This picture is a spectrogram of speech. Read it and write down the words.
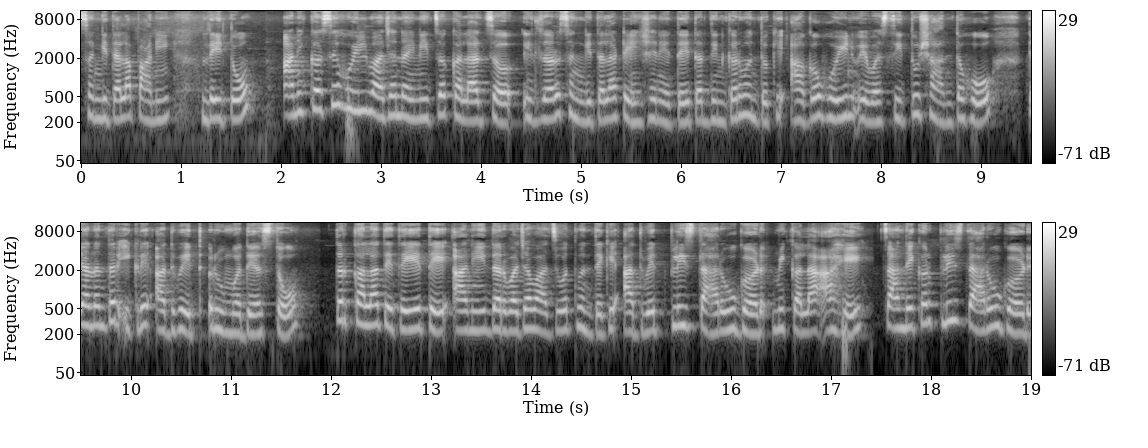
संगीताला पाणी देतो? आणि कसे होईल माझ्या नैनीचं कलाचं? जर संगीताला टेन्शन येते तर दिनकर म्हणतो की अगं होईन व्यवस्थित तू शांत हो. त्यानंतर इकडे अद्वैत रूममध्ये असतो. तर कला तेथे येते आणि दरवाजा वाजवत म्हणते की अद्वैत प्लीज दार उघड मी कला आहे. चांदेकर प्लीज दार उघड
